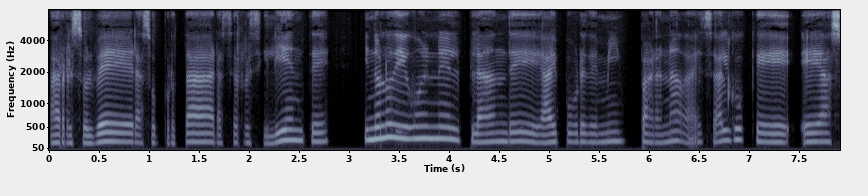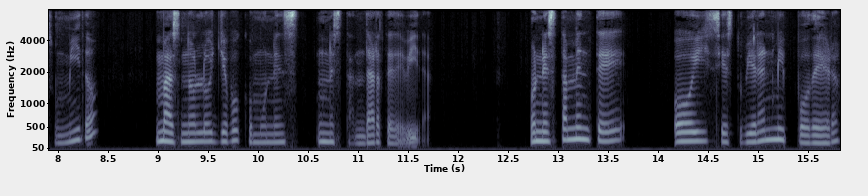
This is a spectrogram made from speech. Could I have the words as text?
a resolver, a soportar, a ser resiliente. Y no lo digo en el plan de, ay, pobre de mí, para nada. Es algo que he asumido, mas no lo llevo como un, un estandarte de vida. Honestamente, Hoy, si estuviera en mi poder,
